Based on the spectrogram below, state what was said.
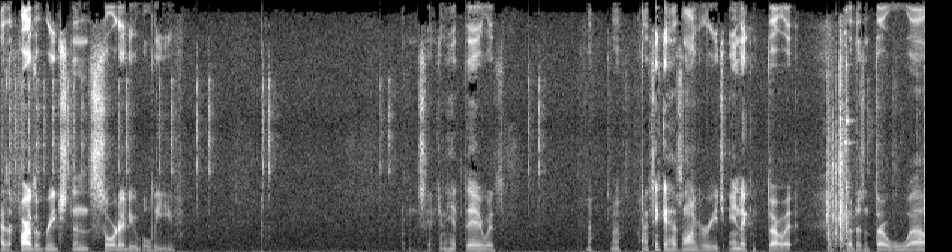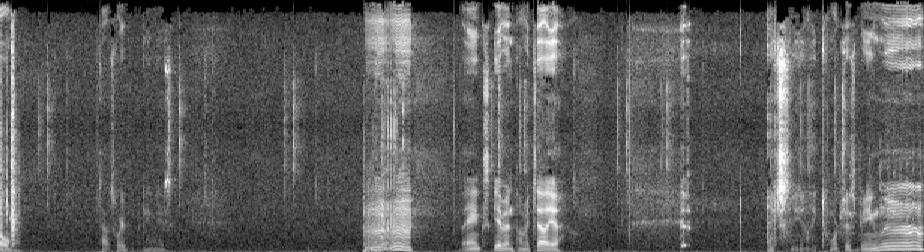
Has a farther reach than the sword, I do believe. Let's see, I can hit there with... Huh, hmm, I think it has longer reach, and I can throw it. So it doesn't throw well. That was weird. Anyways. Mm-mm. Thanksgiving, let me tell you. Actually, I like torches being there.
